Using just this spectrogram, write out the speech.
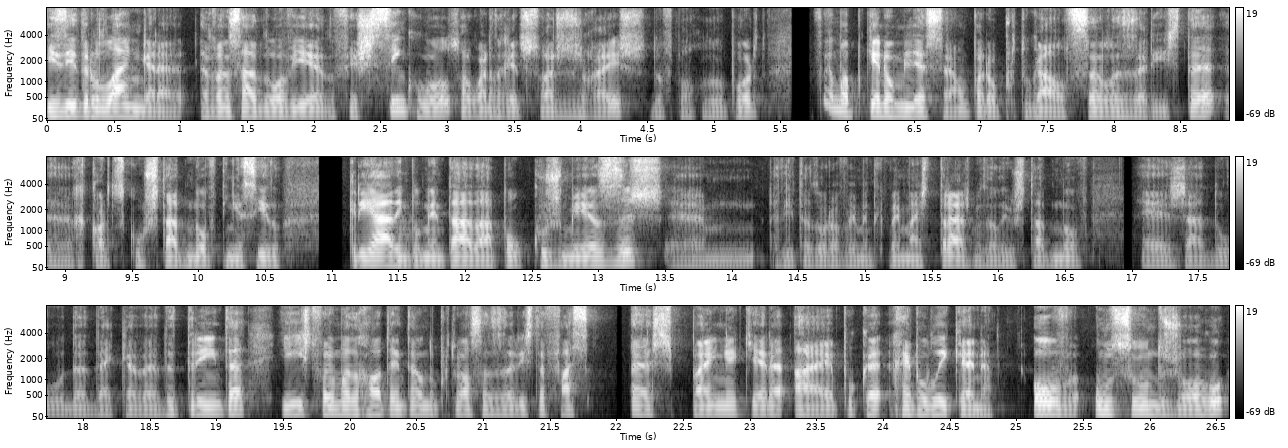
Isidro Langara, avançado do Oviedo, fez 5 gols ao guarda-redes Soares dos Reis, do Futebol Clube do Porto. Foi uma pequena humilhação para o Portugal salazarista. Uh, Recorde-se que o Estado Novo tinha sido criada, implementada há poucos meses. Um, a ditadura, obviamente, que vem mais de trás, mas ali o Estado Novo é já do, da década de 30. E isto foi uma derrota, então, do Portugal Cesarista face à Espanha, que era, à época, republicana. Houve um segundo jogo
